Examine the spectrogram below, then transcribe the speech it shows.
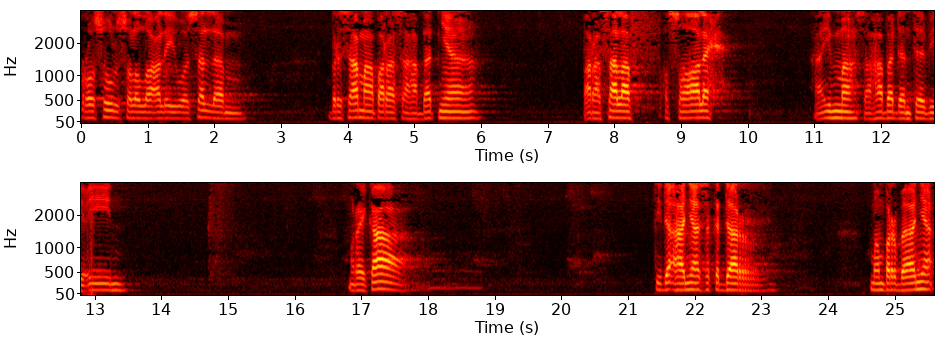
Rasul sallallahu alaihi wasallam bersama para sahabatnya, para salaf as-salih, a'immah, sahabat dan tabi'in. Mereka tidak hanya sekedar memperbanyak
